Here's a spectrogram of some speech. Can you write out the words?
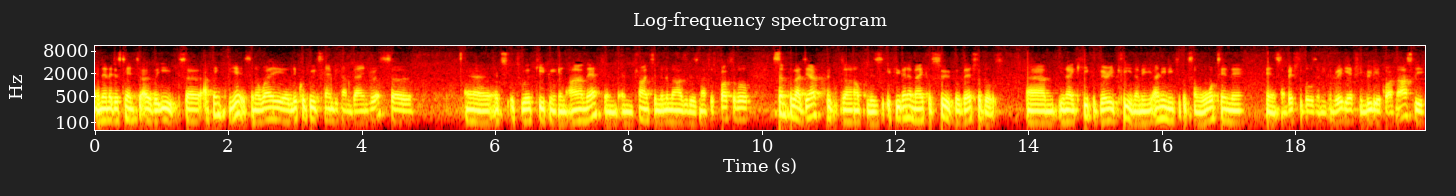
and then they just tend to overeat. So I think yes, in a way, uh, liquid foods can become dangerous. So uh, it's it's worth keeping an eye on that and, and trying to minimize it as much as possible. Simple idea, for example, is if you're going to make a soup with vegetables, um, you know, keep it very clean. I mean, you only need to put some water in there and some vegetables, and you can really actually moody it quite nicely.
